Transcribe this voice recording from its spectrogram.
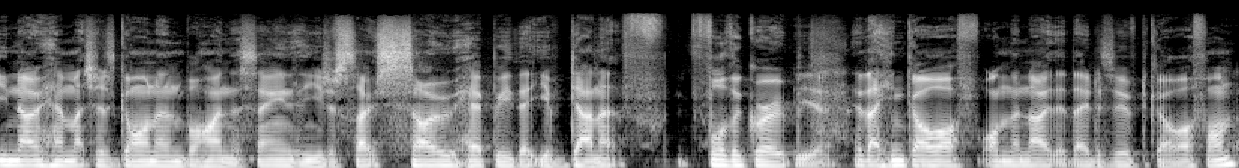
you know how much has gone in behind the scenes, and you're just so so happy that you've done it f- for the group. Yeah, that they can go off on the note that they deserve to go off on.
